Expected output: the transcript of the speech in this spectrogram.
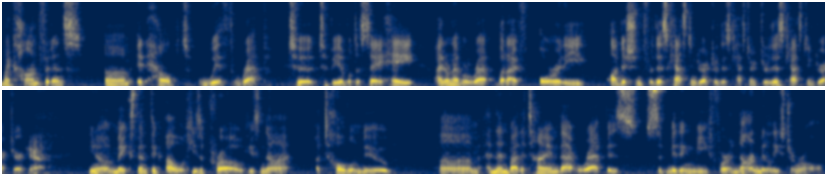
my confidence. Um, it helped with rep to, to be able to say, hey, I don't have a rep, but I've already auditioned for this casting director, this casting director, this casting director. Yeah. You know, it makes them think, oh, well, he's a pro. He's not a total noob. Um, and then by the time that rep is submitting me for a non Middle Eastern role,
